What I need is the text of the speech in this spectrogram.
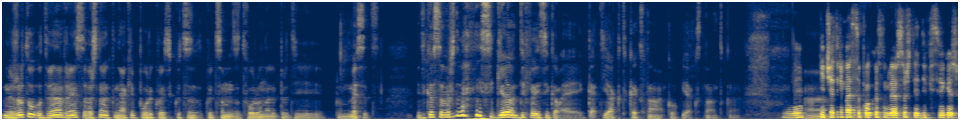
между другото, от време на време се връщам някакви пори, които, които съм затворил нали, преди месец. И така се връщам и си гледам дифа и си казвам, е, как якото, как стана, колко яко стана тук. Нали? И 4 месеца по-късно гледаш същия диф и си викаш,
